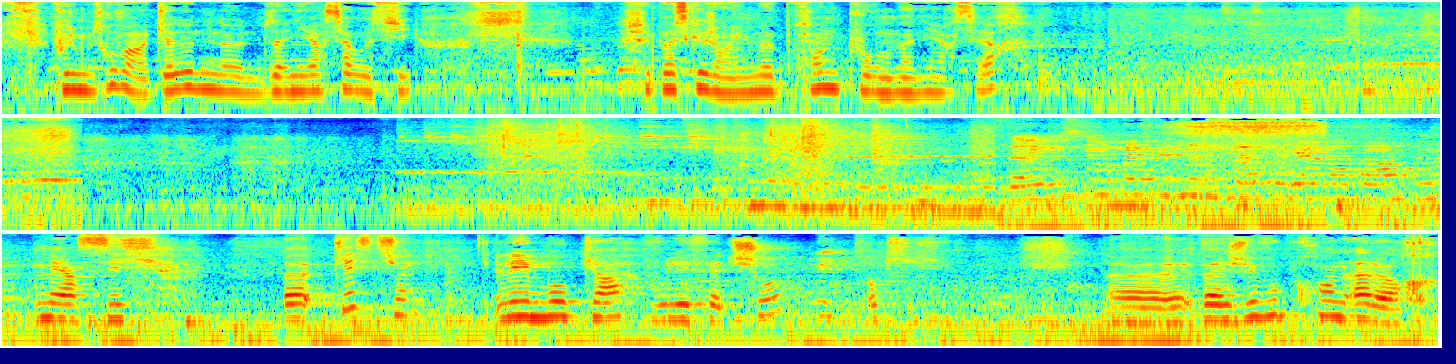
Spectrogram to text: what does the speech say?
Faut que je me trouve un cadeau de- d'anniversaire aussi. Je sais pas ce que j'ai envie de me prendre pour mon anniversaire. Merci. Euh, question. Les mochas, vous les faites chaud? Oui. Ok. Euh, bah, je vais vous prendre alors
